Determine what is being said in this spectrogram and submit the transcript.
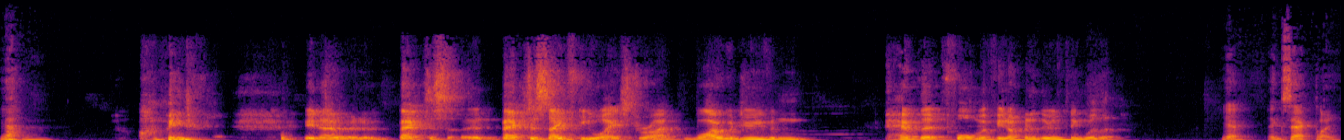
Yeah. I mean, you know, back to back to safety waste, right? Why would you even have that form if you're not going to do anything with it? Yeah, exactly.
